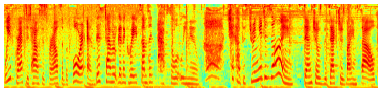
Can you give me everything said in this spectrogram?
We've crafted houses for Elsa before, and this time we're gonna create something absolutely new. Check out this dreamy design! Sam chose the textures by himself.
